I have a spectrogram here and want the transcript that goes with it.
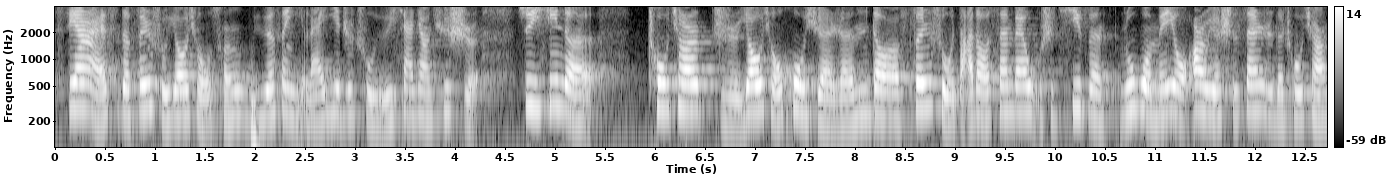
，CRS 的分数要求从五月份以来一直处于下降趋势。最新的抽签只要求候选人的分数达到三百五十七分。如果没有二月十三日的抽签，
